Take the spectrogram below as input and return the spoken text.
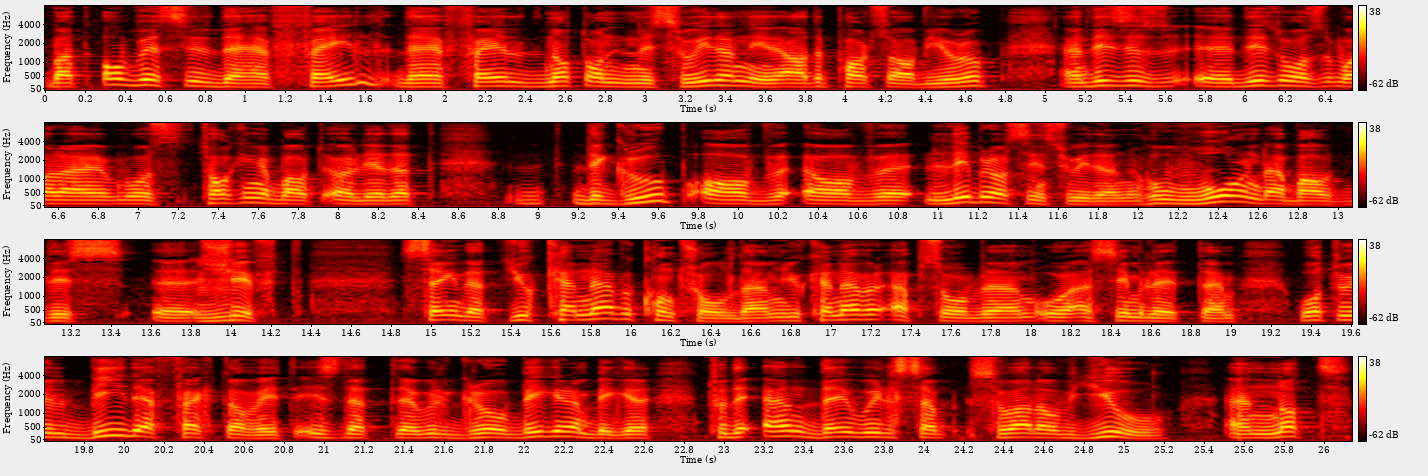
But obviously they have failed. They have failed not only in Sweden, in other parts of Europe. And this is uh, this was what I was talking about earlier. That the group of of uh, liberals in Sweden who warned about this mm -hmm. shift saying that you can never control them, you can never absorb them or assimilate them. What will be the effect of it is that they will grow bigger and bigger. To the end, they will swallow you and not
